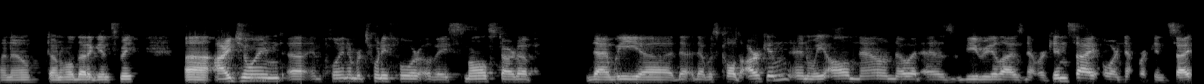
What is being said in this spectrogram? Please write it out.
I know, don't hold that against me. Uh, I joined uh, employee number 24 of a small startup that we uh, that, that was called Arkin, and we all now know it as vRealize Network Insight or Network Insight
